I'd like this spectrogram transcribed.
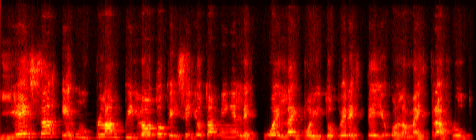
Y esa es un plan piloto que hice yo también en la escuela Hipólito Pérez Tello con la maestra Ruth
